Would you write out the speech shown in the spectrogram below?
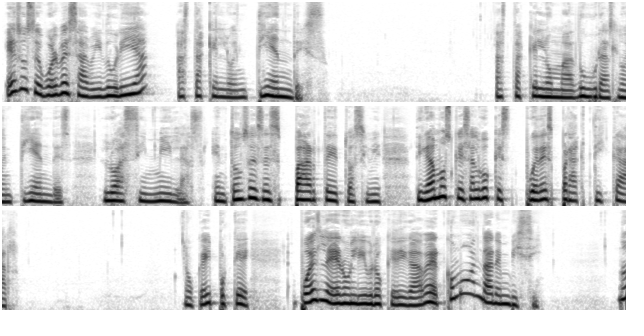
eso se vuelve sabiduría hasta que lo entiendes, hasta que lo maduras, lo entiendes, lo asimilas. Entonces es parte de tu asimilación. Digamos que es algo que puedes practicar. ¿Ok? Porque puedes leer un libro que diga, a ver, ¿cómo andar en bici? No,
